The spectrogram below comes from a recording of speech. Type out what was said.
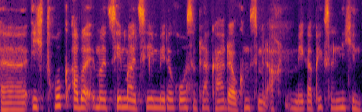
Äh, ich druck aber immer 10 mal 10 Meter große Plakate, da kommst du mit 8 Megapixeln nicht hin.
